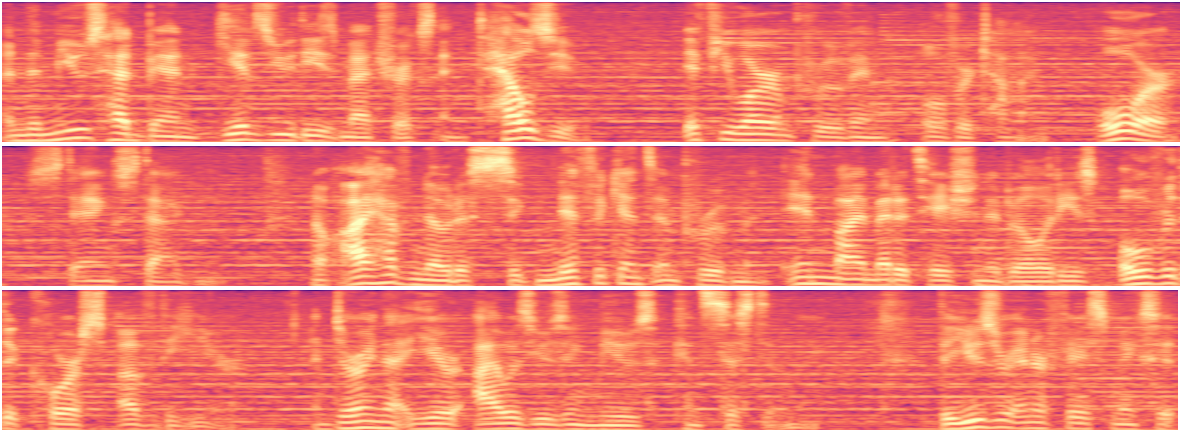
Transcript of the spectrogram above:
And the Muse headband gives you these metrics and tells you if you are improving over time or staying stagnant. Now, I have noticed significant improvement in my meditation abilities over the course of the year. And during that year, I was using Muse consistently. The user interface makes it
